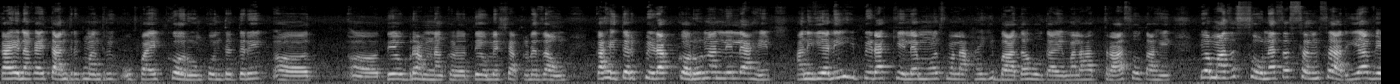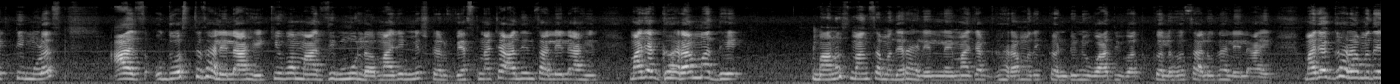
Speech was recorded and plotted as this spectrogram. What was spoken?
काही ना काही तांत्रिक मांत्रिक उपाय करून कोणत्या तरी देवब्राह्मणाकडं देवलेशाकडे जाऊन काहीतरी पीडा करून आणलेले आहे. आणि यांनी ही पीडा केल्यामुळेच मला हा ही बाधा होत आहे मला हा त्रास होत आहे. किंवा माझा सोन्याचा संसार या व्यक्तीमुळेच आज उद्ध्वस्त झालेला आहे. किंवा माझी मुलं माझे मिस्टर व्यसनाच्या अधीन चाललेले आहेत. माझ्या घरामध्ये माणूस माणसामध्ये राहिलेलं नाही. माझ्या घरामध्ये कंटिन्यू वादविवाद कलह चालू झालेला आहे. माझ्या घरामध्ये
